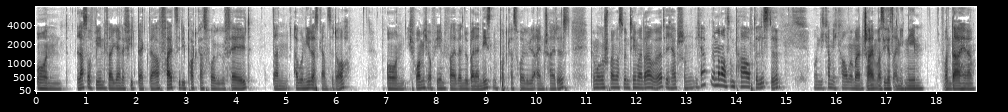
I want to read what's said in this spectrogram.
Und lass auf jeden Fall gerne Feedback da. Falls dir die Podcast-Folge gefällt, dann abonniere das Ganze doch. Und ich freue mich auf jeden Fall, wenn du bei der nächsten Podcast-Folge wieder einschaltest. Ich bin mal gespannt, was für ein Thema da wird. Ich habe schon, ich habe immer noch so ein paar auf der Liste und ich kann mich kaum immer entscheiden, was ich jetzt eigentlich nehme. Von daher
